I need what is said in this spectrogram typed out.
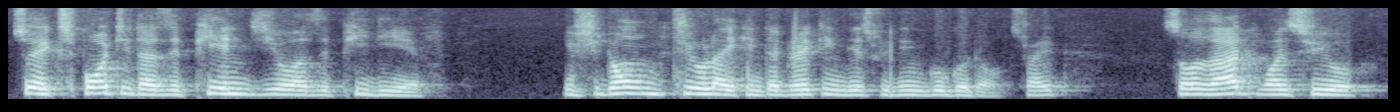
So export it as a PNG or as a PDF. If you don't feel like integrating this within Google Docs, right? So that once you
